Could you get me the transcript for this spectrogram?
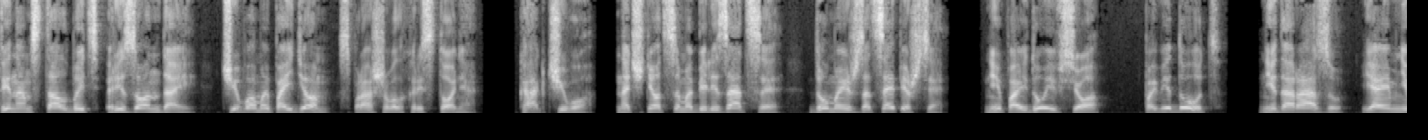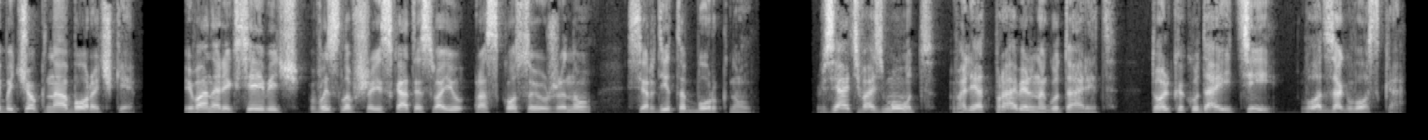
«Ты нам, стал быть, резон дай! Чего мы пойдем?» спрашивал Христоня. «Как чего? Начнется мобилизация. Думаешь, зацепишься?» «Не пойду и все. Поведут. Не до разу. Я им не бычок на оборочке». Иван Алексеевич, выславший из хаты свою раскосую жену, сердито буркнул. «Взять возьмут. Валет правильно гутарит. Только куда идти? Вот загвоздка».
